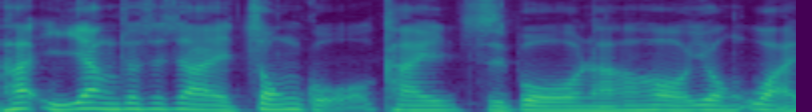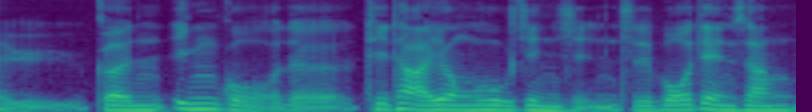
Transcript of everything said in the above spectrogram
他一样就是在中国开直播，然后用外语跟英国的 TikTok 用户进行直播电商，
